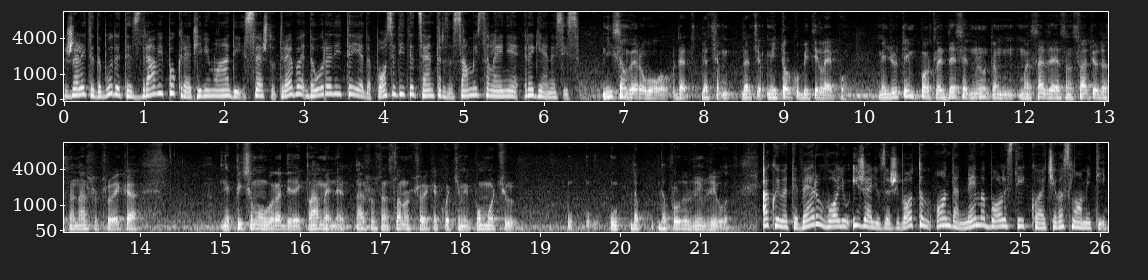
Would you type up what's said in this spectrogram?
Želite da budete zdravi, pokretljivi mladi. Sve što treba da uradite je da posetite Centar za samoistelenje Regenesis. Nisam verovao da, da, će, da će mi toliko biti lepo. Međutim, posle 10 minuta masaža ja sam shvatio da sam našao čoveka, ne pričamo ovo radi reklame, ne, našao sam stvarno čoveka koji će mi pomoći u, u, da, da produžim život. Ako imate veru, volju i želju za životom, onda nema bolesti koja će vas lomiti.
